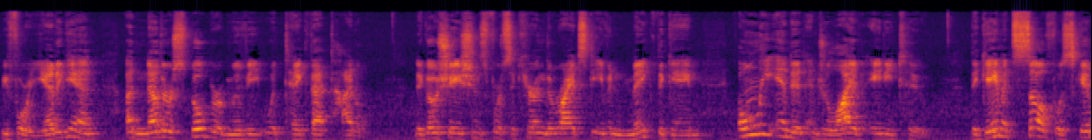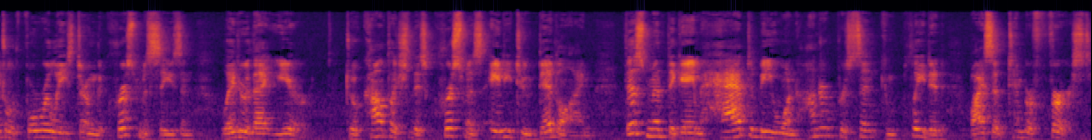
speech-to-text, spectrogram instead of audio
before yet again another Spielberg movie would take that title. Negotiations for securing the rights to even make the game only ended in July of 82. The game itself was scheduled for release during the Christmas season later that year. To accomplish this Christmas 82 deadline, this meant the game had to be 100% completed by September 1st.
